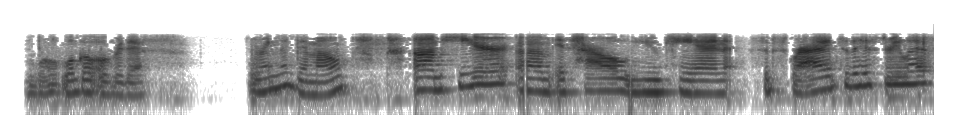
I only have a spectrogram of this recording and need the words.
We'll, we'll go over this during the demo. Um, here um, is how you can subscribe to the history list.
